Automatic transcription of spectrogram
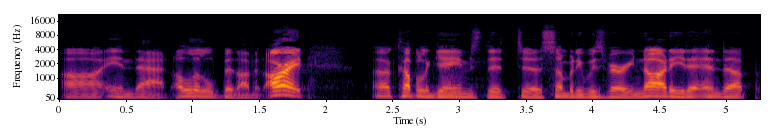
uh, in that, a little bit of it. All right. A couple of games that uh, somebody was very naughty to end up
